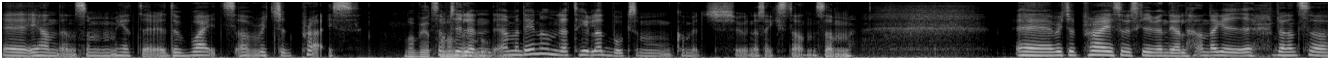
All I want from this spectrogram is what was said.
i handen som heter The Whites of Richard Price. Vad vet Som man om den tydligen, boken? ja men det är någon rätt hyllad bok som kom ut 2016 som eh, Richard Price har skrivit en del andra grejer. Bland annat så har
